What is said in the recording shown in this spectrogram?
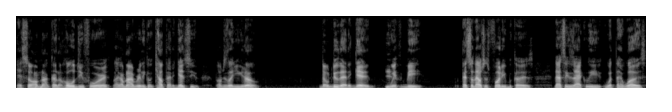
and so I'm mm-hmm. not gonna hold you for it. Like, I'm not really gonna count that against you, but I'm just letting you know, don't do that again Yeah. with me. And so that was just funny because that's exactly what that was.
